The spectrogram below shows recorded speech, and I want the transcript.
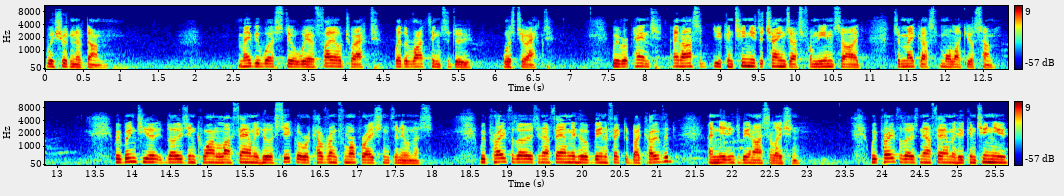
we shouldn't have done. Maybe worse still, we have failed to act where the right thing to do was to act. We repent and ask that you continue to change us from the inside to make us more like your Son. We bring to you those in Kawana Life family who are sick or recovering from operations and illness. We pray for those in our family who have been affected by COVID and needing to be in isolation. We pray for those in our family who continue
